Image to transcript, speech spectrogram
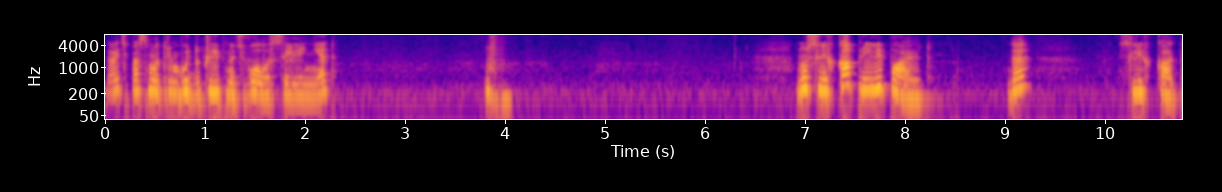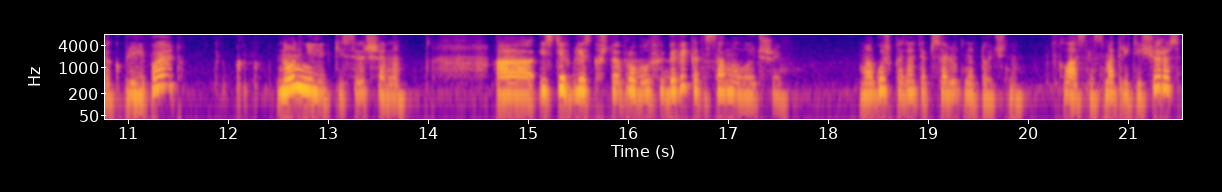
Давайте посмотрим, будут липнуть волосы или нет. Ну, слегка прилипают, да? Слегка так прилипают, но он не липкий совершенно. А из тех блесков, что я пробовала Фаберлик, это самый лучший. Могу сказать абсолютно точно. Классно. Смотрите еще раз.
